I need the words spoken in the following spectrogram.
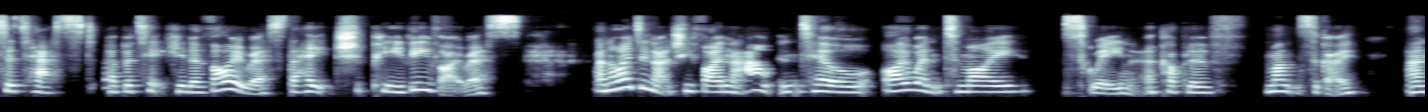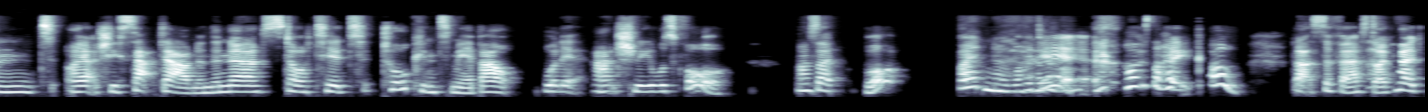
to test a particular virus, the HPV virus. And I didn't actually find that out until I went to my screen a couple of months ago. And I actually sat down and the nurse started talking to me about what it actually was for. I was like, what? I had no idea. I was like, oh, that's the first I've heard.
